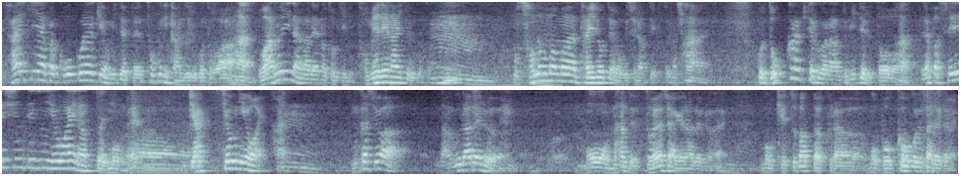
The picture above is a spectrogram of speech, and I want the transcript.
最近やっぱ高校野球を見てて特に感じることは、悪い流れの時に止めれないということ、うもんうそのまま大量点を失っていくという確はこれどっから来てるかなって見てると、はやっぱ精神的に弱いなって思うね。逆境に弱い。昔は殴られるもうなんでどやし上げられる、もうケツバッター食らう。もうボッコボコにされる、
